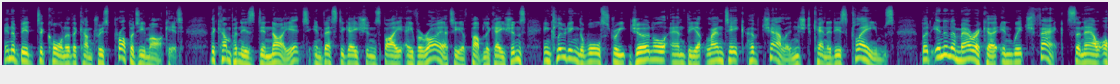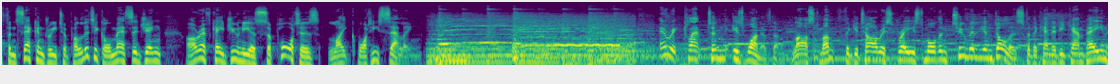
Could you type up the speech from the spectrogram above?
in a bid to corner the country's property market. The companies deny it. Investigations by a variety of publications, including the Wall Street Journal and the Atlantic have challenged Kennedy's claims. But in an America in which facts are now often secondary to political messaging, RFK Jr.'s supporters like what he's selling. Eric Clapton is one of them. Last month, the guitarist raised more than $2 million for the Kennedy campaign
